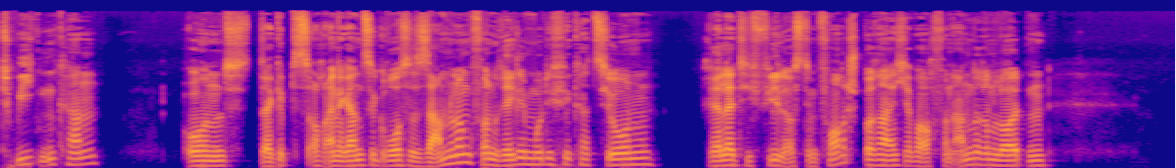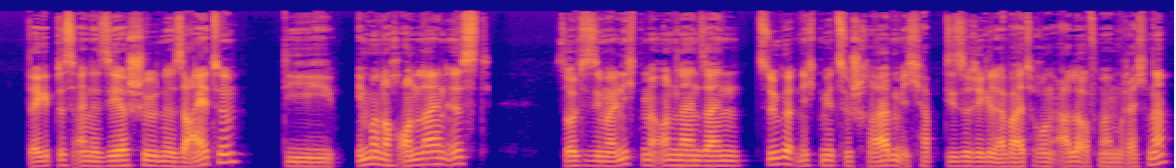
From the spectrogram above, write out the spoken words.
tweaken kann. Und da gibt es auch eine ganze große Sammlung von Regelmodifikationen, relativ viel aus dem Forge-Bereich, aber auch von anderen Leuten. Da gibt es eine sehr schöne Seite, die immer noch online ist. Sollte sie mal nicht mehr online sein, zögert nicht mir zu schreiben, ich habe diese Regelerweiterungen alle auf meinem Rechner.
